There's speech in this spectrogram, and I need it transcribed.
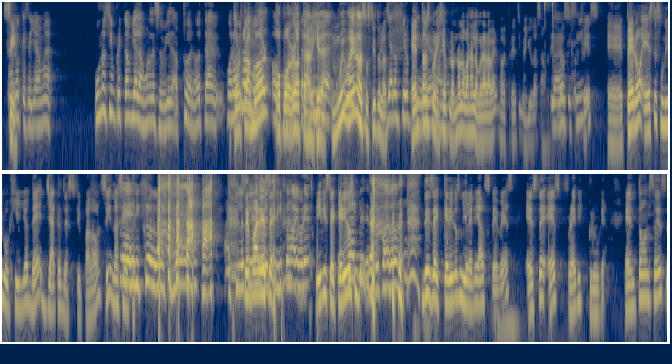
Sí. Uno que se llama Uno siempre cambia el amor de su vida por otra por, Por otro tu amor o por otra vida. Muy Uy, buenos sus títulos. Ya lo quiero Entonces, por ejemplo, no lo van a lograr. A ver, no, Fren, si me ayudas a abrirlos, Claro que sí. Eh, pero este es un dibujillo de Jack el Destripador. Sí, no es cierto. Freddy Krueger. Aquí lo Se parece. escrito. Y dice, queridos, Jack el Destripador. dice, queridos millennials bebés, este es Freddy Krueger. Entonces,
